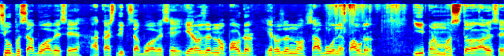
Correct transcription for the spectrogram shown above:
શુભ સાબુ આવે છે, આકાશદીપ સાબુ આવે છે, એરોઝનનો પાવડર એરોઝનનો સાબુ અને પાવડર એ પણ મસ્ત આવે છે.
